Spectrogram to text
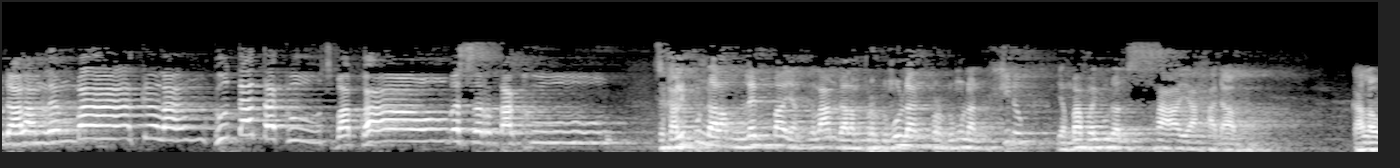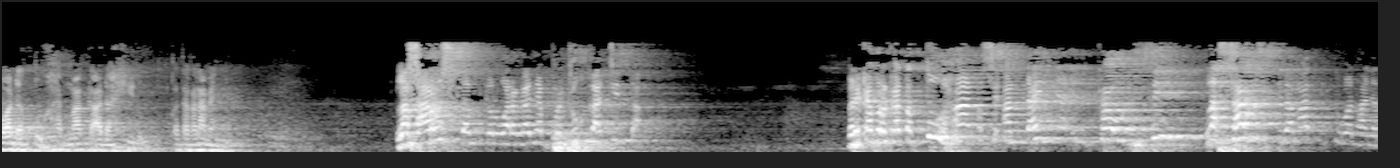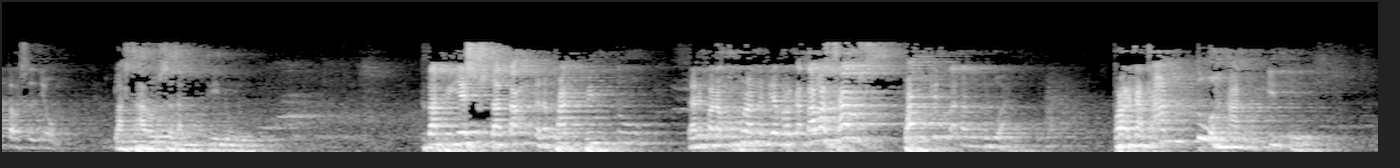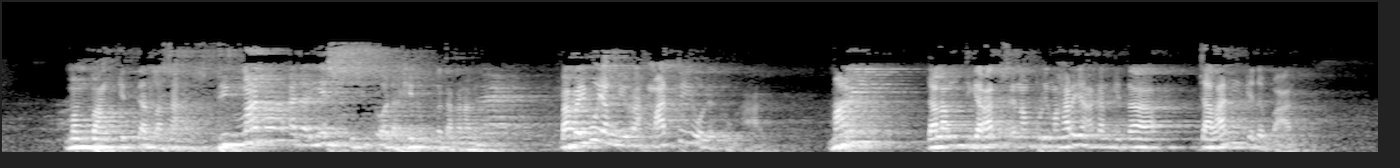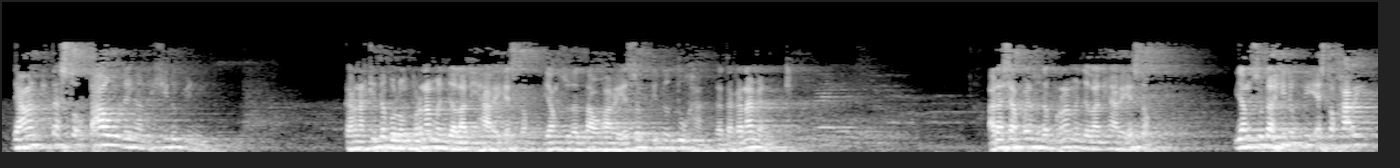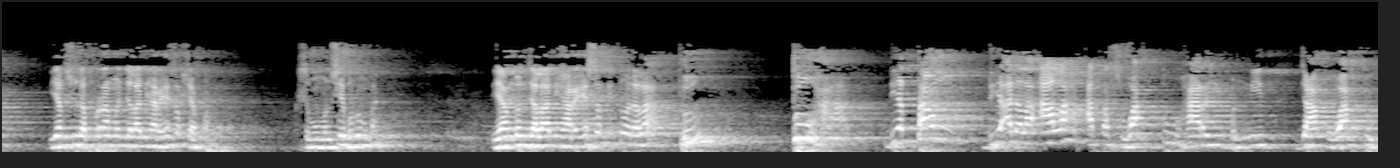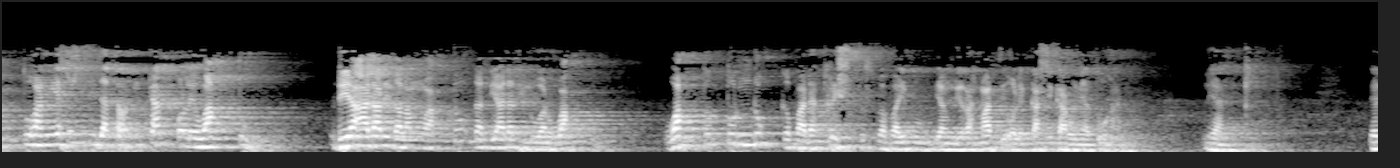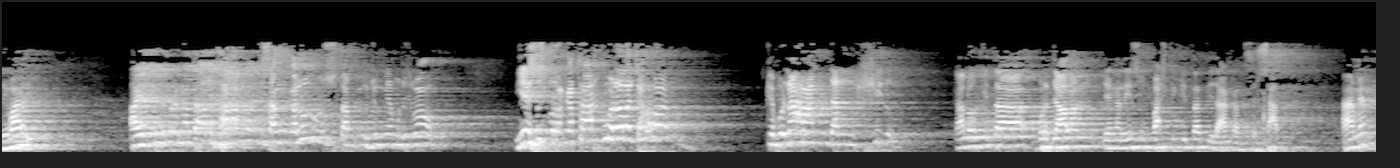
dalam lembah kelam ku tak takut sebab kau besertaku. Sekalipun dalam lembah yang kelam dalam pergumulan-pergumulan hidup yang Bapak Ibu dan saya hadapi. Kalau ada Tuhan maka ada hidup. Katakan amin. Lazarus dan keluarganya berduka cita. Mereka berkata, Tuhan seandainya di sini, Lazarus tidak mati, Tuhan hanya tersenyum. Lazarus sedang tidur. Tetapi Yesus datang ke depan pintu daripada kuburan dan dia berkata, Lazarus, bangkitlah dan keluar. Perkataan Tuhan itu membangkitkan Lazarus. Di mana ada Yesus, di situ ada hidup, katakan amin. Bapak Ibu yang dirahmati oleh Tuhan. Mari dalam 365 hari yang akan kita jalani ke depan, jangan kita sok tahu dengan hidup ini. Karena kita belum pernah menjalani hari esok. Yang sudah tahu hari esok itu Tuhan. Katakan amin. Ada siapa yang sudah pernah menjalani hari esok? Yang sudah hidup di esok hari? Yang sudah pernah menjalani hari esok siapa? Semua manusia belum kan? Yang menjalani hari esok itu adalah tu, Tuhan. Dia tahu dia adalah Allah atas waktu, hari, menit, jam, waktu. Tuhan Yesus tidak terikat oleh waktu. Dia ada di dalam waktu dan dia ada di luar waktu. Waktu tunduk kepada Kristus Bapak Ibu yang dirahmati oleh kasih karunia Tuhan. Lihat. Jadi mari. Ayat ini berkata ada jalan yang lurus tapi ujungnya menuju maut. Yesus berkata aku adalah jalan, kebenaran dan hidup. Kalau kita berjalan dengan Yesus pasti kita tidak akan sesat. Amin.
